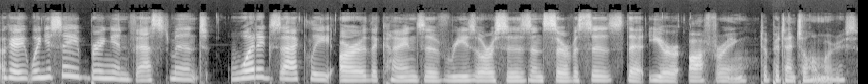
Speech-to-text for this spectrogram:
Okay, when you say bring investment, what exactly are the kinds of resources and services that you're offering to potential homeowners?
